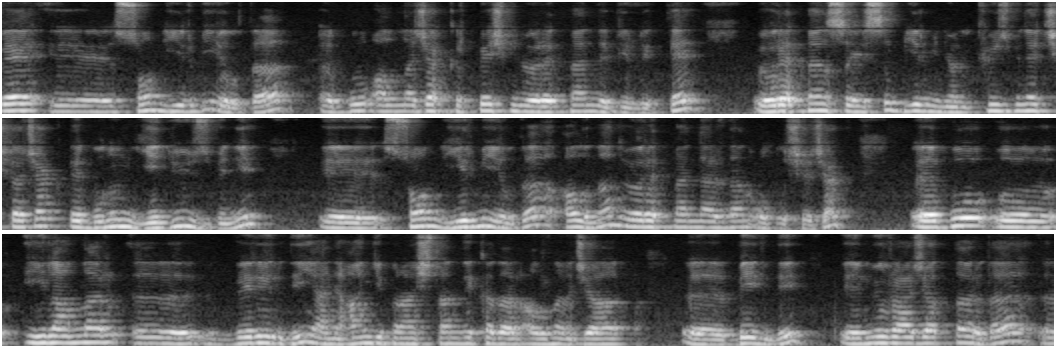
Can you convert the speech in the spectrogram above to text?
ve e, son 20 yılda e, bu alınacak 45 bin öğretmenle birlikte öğretmen sayısı 1 milyon 200 bine çıkacak ve bunun 700 bini e, son 20 yılda alınan öğretmenlerden oluşacak. E, bu e, ilanlar e, verildi yani hangi branştan ne kadar alınacağı e, belli. E, müracaatlar da e,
